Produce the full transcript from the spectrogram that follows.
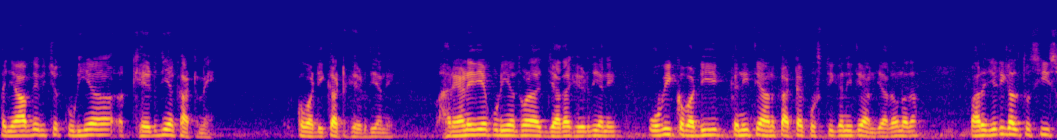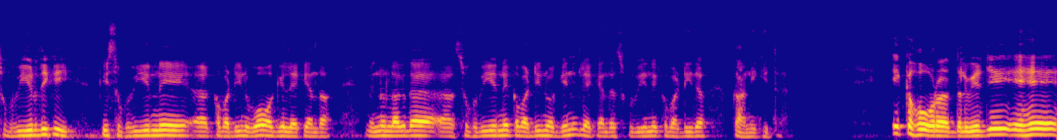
ਪੰਜਾਬ ਦੇ ਵਿੱਚ ਕੁੜੀਆਂ ਖੇਡਦੀਆਂ ਘੱਟ ਨੇ ਕਬੱਡੀ ਘੱਟ ਖੇਡਦੀਆਂ ਨੇ। ਹਰਿਆਣੇ ਦੀਆਂ ਕੁੜੀਆਂ ਥੋੜਾ ਜ਼ਿਆਦਾ ਖੇਡਦੀਆਂ ਨੇ ਉਹ ਵੀ ਕਬੱਡੀ ਕਨੀ ਧਿਆਨ ਘੱਟ ਹੈ ਕੁਸ਼ਤੀ ਕਨੀ ਧਿਆਨ ਜ਼ਿਆਦਾ ਉਹਨਾਂ ਦਾ। ਪਰ ਜਿਹੜੀ ਗੱਲ ਤੁਸੀਂ ਸੁਖਵੀਰ ਦੀ ਕੀ ਕਿ ਸੁਖਵੀਰ ਨੇ ਕਬੱਡੀ ਨੂੰ ਬਹੁਤ ਅੱਗੇ ਲੈ ਕੇ ਆਂਦਾ ਮੈਨੂੰ ਲੱਗਦਾ ਅ, ਸੁਖਵੀਰ ਨੇ ਕਬੱਡੀ ਨੂੰ ਅੱਗੇ ਨਹੀਂ ਲੈ ਕੇ ਆਂਦਾ ਸੁਖਵੀਰ ਨੇ ਕਬੱਡੀ ਦਾ ਕਹਾਣੀ ਕੀਤਾ। ਇੱਕ ਹੋਰ ਦਲਵੀਰ ਜੀ ਇਹ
